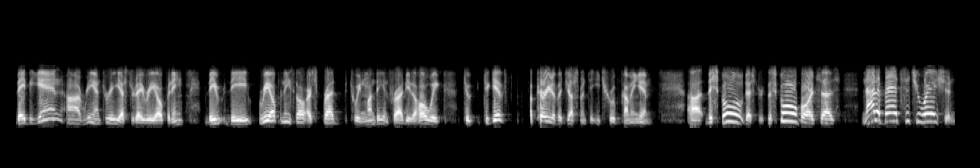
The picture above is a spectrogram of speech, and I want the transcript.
They began uh, reentry yesterday, reopening. The the reopenings though are spread between Monday and Friday, the whole week, to to give a period of adjustment to each group coming in. Uh, the school district, the school board says, not a bad situation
